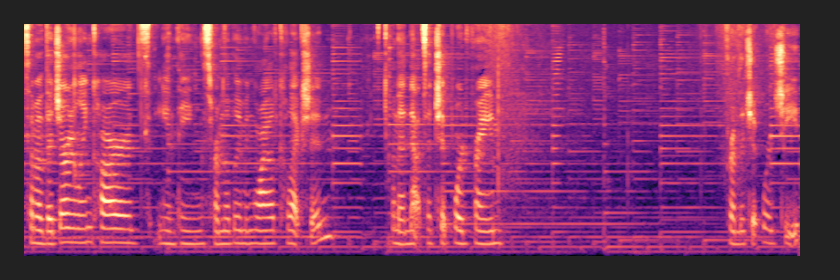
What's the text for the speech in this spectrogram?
some of the journaling cards and things from the Blooming Wild collection. And then that's a chipboard frame from the chipboard sheet.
